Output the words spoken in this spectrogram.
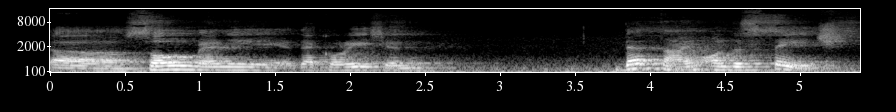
uh, so many decoration. That time on the stage,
